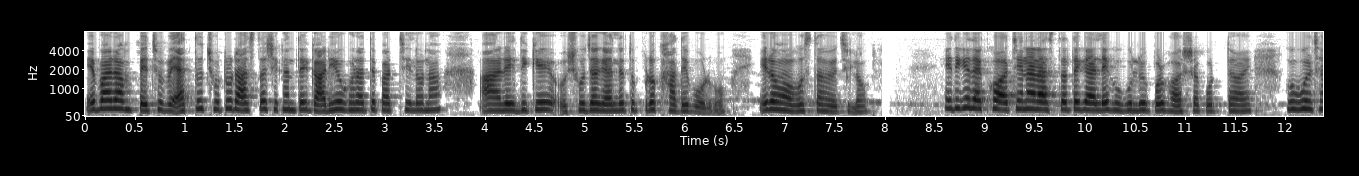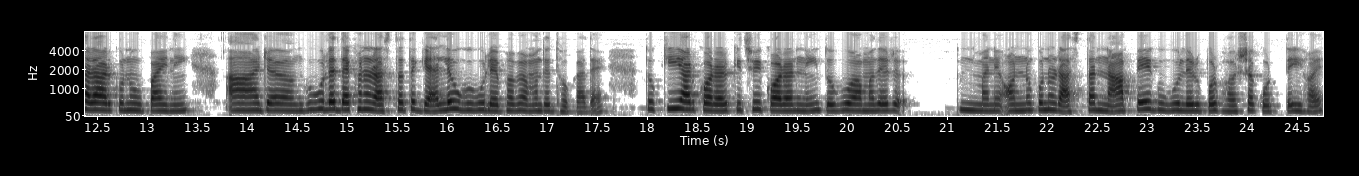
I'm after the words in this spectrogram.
এবার আম- পেছনে এত ছোট রাস্তা সেখান থেকে গাড়িও ঘোরাতে পারছিল না। আর এদিকে সোজা গেলে তো পুরো খাদে পড়ব। এরম অবস্থা হয়েছিল। এদিকে দেখো, অচেনা রাস্তাতে গেলে গুগলের উপর ভরসা করতে হয়। গুগল ছাড়া আর কোনো উপায় নেই। আর গুগলে দেখানো রাস্তাতে গেলেও গুগল এভাবে আমাদের ধোকা দেয়। তো কি আর করার? কিছুই করার নেই। তবুও আমাদের মানে অন্য কোনো রাস্তা না পেয়ে গুগলের উপর ভরসা করতেই হয়।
